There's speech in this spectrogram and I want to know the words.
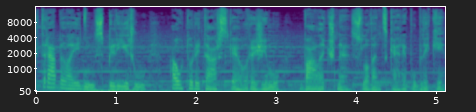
která byla jedním z pilířů autoritářského režimu válečné Slovenské republiky.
